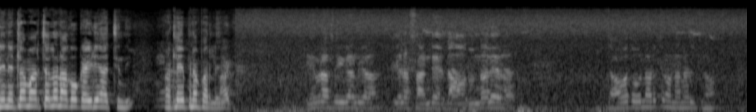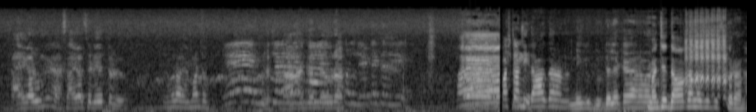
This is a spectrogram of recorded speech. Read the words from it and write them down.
నేను ఎట్లా మార్చాలో నాకు ఒక ఐడియా వచ్చింది. అట్లా చెప్పినా పర్లేదు. ఏం రా శ్రీకాంత్గా ఇలా సండే దావత్ ఉందా లేదా? దావతో అడుగుతున్నావు? నన్ను అడుగుతున్నావు? సాయిగాడు ఉంది సాయిగాడు సెడ్ చేస్తాడు. ఎవరా? ఏమంటావు? నా దగ్గర లేవురా. నీకు దుడ్డు లెక్క మంచి దవాఖానలో చూపించుకోరాను.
